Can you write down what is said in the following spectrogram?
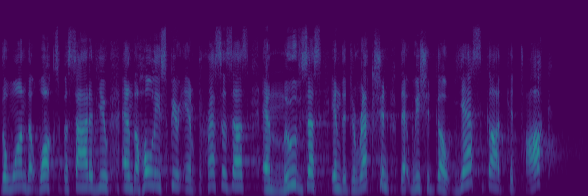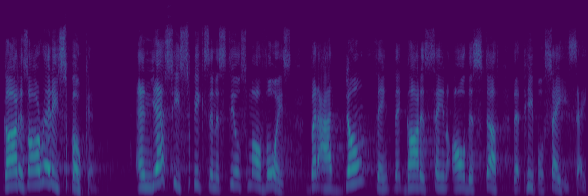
the one that walks beside of you, and the Holy Spirit impresses us and moves us in the direction that we should go. Yes, God could talk, God has already spoken. And yes, He speaks in a still small voice, but I don't think that God is saying all this stuff that people say He's saying.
